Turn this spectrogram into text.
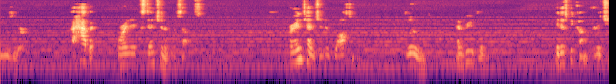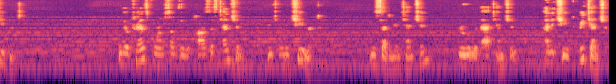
easier, a habit or an extension of ourselves. Our intention has blossomed, bloomed, and rebloomed. It has become an achievement. We have transformed something that caused us tension into an achievement. We set an intention, grew it with attention, and achieved retention.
